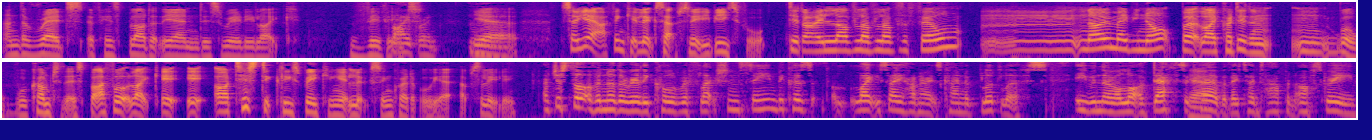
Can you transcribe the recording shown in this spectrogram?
And the red of his blood at the end is really like vivid, Vibrant. Mm. Yeah. So yeah, I think it looks absolutely beautiful. Did I love, love, love the film? Mm, no, maybe not. But like, I didn't. Mm, well, we'll come to this. But I thought, like, it, it artistically speaking, it looks incredible. Yeah, absolutely. I've just thought of another really cool reflection scene because, like you say, Hannah, it's kind of bloodless, even though a lot of deaths occur, Yeah. but they tend to happen off screen.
